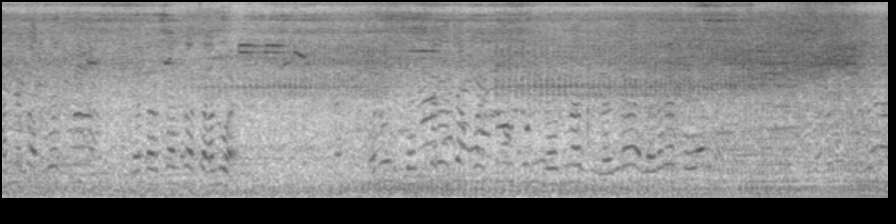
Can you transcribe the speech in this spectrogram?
आणण्याचा प्रयत्न या सरकारचा चालू आहे. म्हणून शेतकऱ्याच्या प्रश्नावर कोणी लढणार लढणार लढायला तयार नाही. या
